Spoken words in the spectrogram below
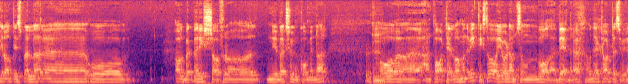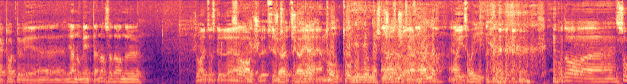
gratis spiller. Uh, og Albert Berisha fra Nybergsund kom inn der. Og eh, en par til. Men det viktigste var å gjøre dem som var der, bedre. Og det klarte vi, klarte vi eh, gjennom vinteren. Så da når du Så han som skulle Så- avslutte Strømsgodset-karrieren tolv- tolv som ikke treffer ball, da. Oi sann. Oi. Og da eh, så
